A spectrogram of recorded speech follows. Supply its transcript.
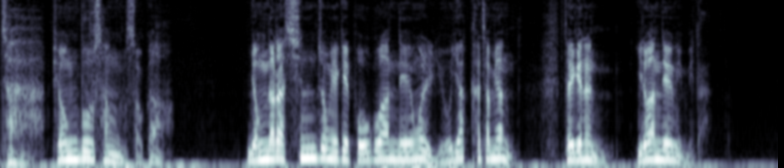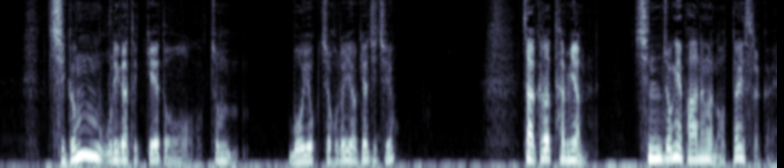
자, 병부상서가 명나라 신종에게 보고한 내용을 요약하자면 대개는 이러한 내용입니다. 지금 우리가 듣기에도 좀 모욕적으로 여겨지지요? 자, 그렇다면 신종의 반응은 어떠했을까요?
